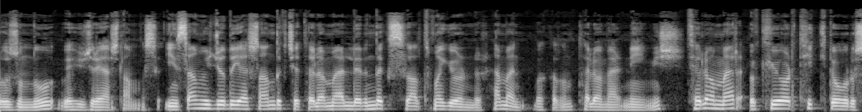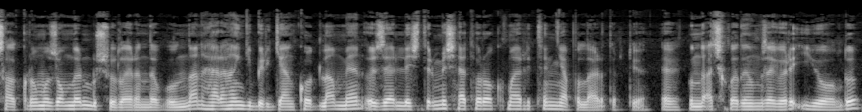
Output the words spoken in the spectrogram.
uzunluğu ve hücre yaşlanması. İnsan vücudu yaşlandıkça telomerlerinde kısaltma görünür. Hemen bakalım telomer neymiş? Telomer öküyortik doğrusal kromozomların uçlarında bulunan herhangi bir gen kodlanmayan özelleştirilmiş heterokmaritin yapılardır diyor. Evet bunu da açıkladığımıza göre iyi oldu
